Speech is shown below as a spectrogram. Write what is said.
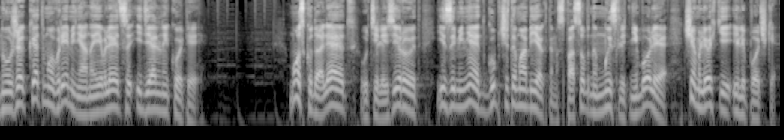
но уже к этому времени она является идеальной копией. Мозг удаляют, утилизируют и заменяют губчатым объектом, способным мыслить не более, чем легкие или почки.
